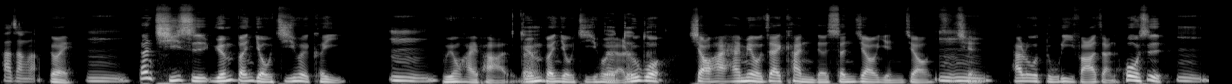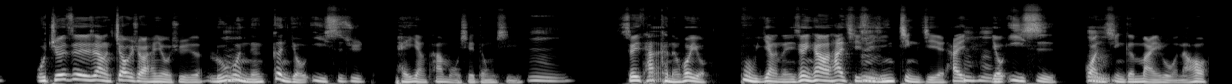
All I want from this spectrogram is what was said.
怕蟑螂。对。嗯但其实原本有机会可以嗯不用害怕的，原本有机会啊。如果小孩还没有在看你的身教言教之前，嗯嗯他如果独立发展，或是嗯我觉得这是这样教育小孩很有趣的。如果你能更有意识去培养他某些东西，嗯所以他可能会有不一样的。所以你看到他其实已经进阶，他有意识、惯性跟脉络，然后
